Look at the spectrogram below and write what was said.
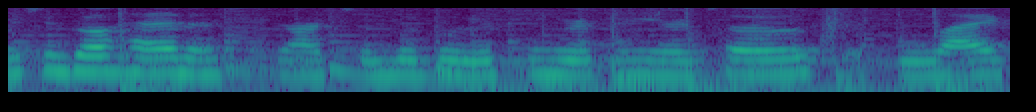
We should go ahead and start to wiggle your fingers and your toes if you like.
